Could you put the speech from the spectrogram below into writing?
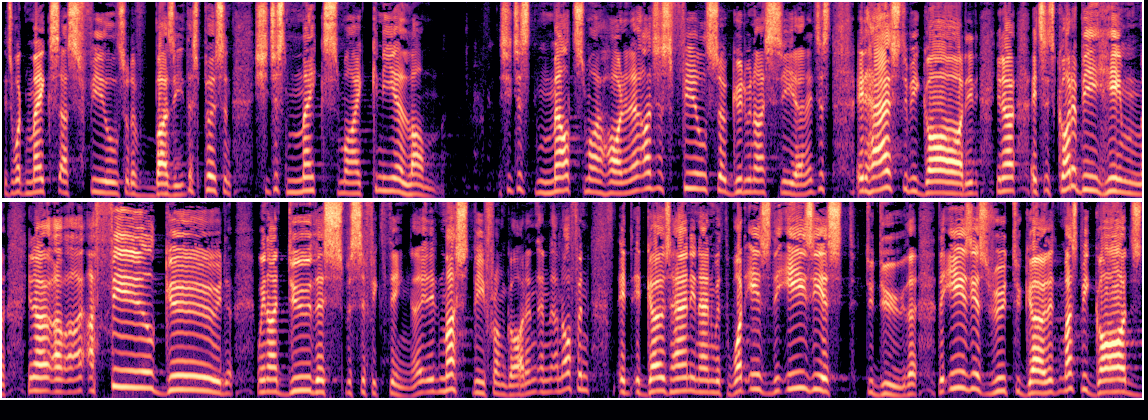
it's what makes us feel sort of buzzy. This person, she just makes my knie lam she just melts my heart and i just feel so good when i see her and it just it has to be god. It, you know it's, it's got to be him. You know I, I feel good when i do this specific thing. It must be from god and, and, and often it, it goes hand in hand with what is the easiest to do, the, the easiest route to go. It must be God's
